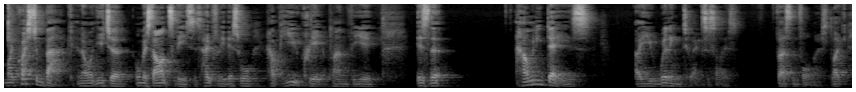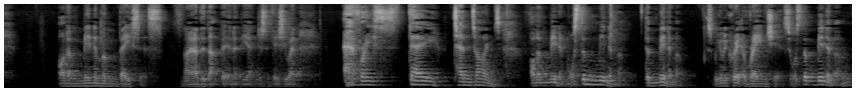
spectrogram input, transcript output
my question back, and I want you to almost answer these, is hopefully this will help you create a plan for you, is that how many days are you willing to exercise, first and foremost? Like on a minimum basis. And I added that bit in at the end just in case you went, every day, 10 times on a minimum. What's the minimum? The minimum. Because we're going to create a range here. So, what's the minimum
